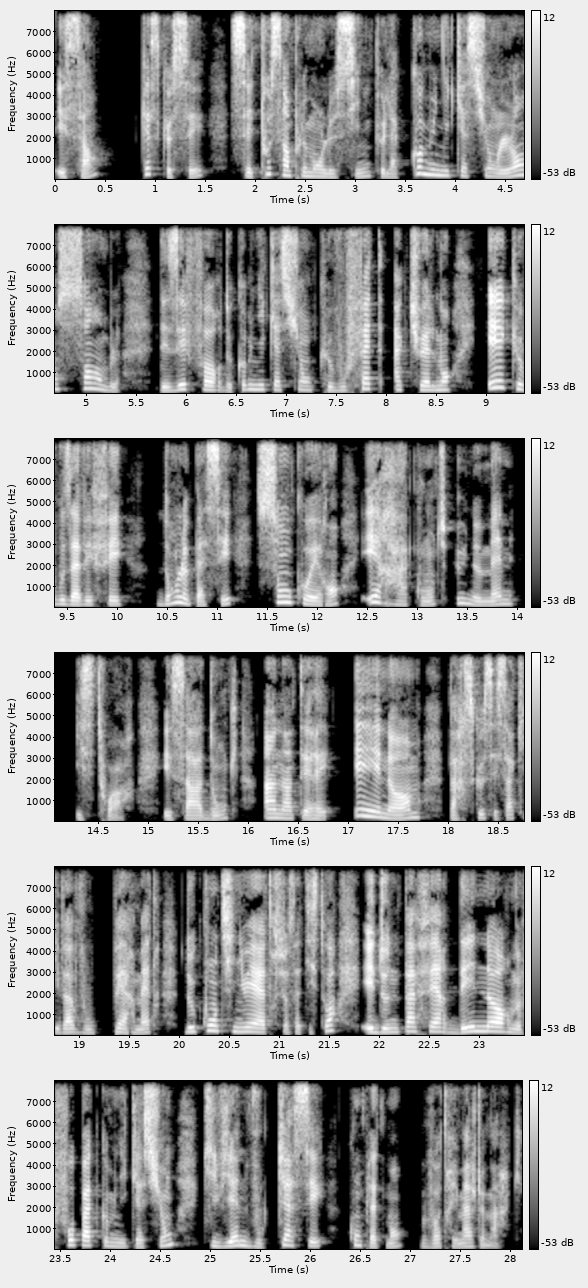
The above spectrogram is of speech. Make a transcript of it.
Et ça, Qu'est-ce que c'est? C'est tout simplement le signe que la communication, l'ensemble des efforts de communication que vous faites actuellement et que vous avez fait dans le passé sont cohérents et racontent une même histoire. Et ça a donc un intérêt énorme parce que c'est ça qui va vous permettre de continuer à être sur cette histoire et de ne pas faire d'énormes faux pas de communication qui viennent vous casser complètement votre image de marque.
